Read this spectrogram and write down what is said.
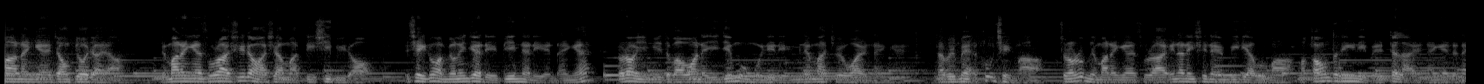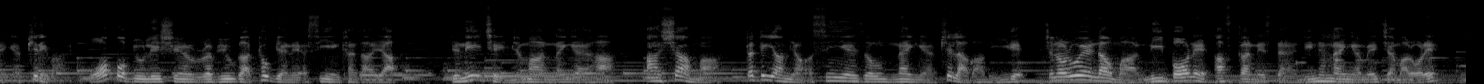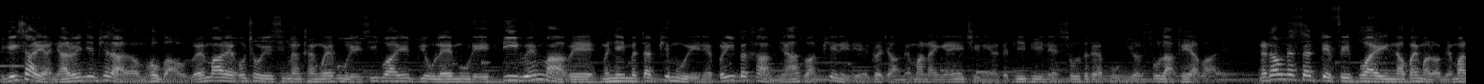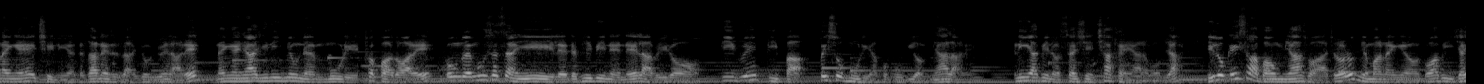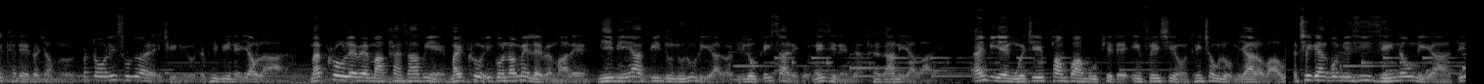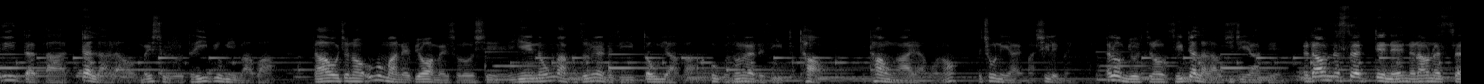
မြန်မာနိုင်ငံအကြောင်းပြောကြရအောင်မြန်မာနိုင်ငံဆိုတာရှေးတောင်အာရှမှာတည်ရှိပြီးတော့အချိန်တော့မျောလင်းချက်တွေပြည့်နှက်နေတဲ့နိုင်ငံတော်တော်ရည်မြေတဘာဝနဲ့ရည်ကြီးမှုအမွေလေးတွေအမြဲတမ်းကျွဲဝတဲ့နိုင်ငံဒါပေမဲ့အခုအချိန်မှာကျွန်တော်တို့မြန်မာနိုင်ငံဆိုတာ international media ပေါ်မှာမကောင်းသတင်းတွေပဲတက်လာတဲ့နိုင်ငံတစ်နိုင်ငံဖြစ်နေပါတယ် World Population Review ကထုတ်ပြန်တဲ့အစီရင်ခံစာအရယနေ့အချိန်မြန်မာနိုင်ငံဟာအာရှမှာတတိယမြောင်အစင်းရဲဆုံးနိုင်ငံဖြစ်လာပါပြီတဲ့ကျွန်တော်တို့ရဲ့နောက်မှာနီပေါနဲ့အာဖဂန်နစ္စတန်ဒီနှစ်နိုင်ငံပဲကျန်ပါတော့တယ် ဒီကိစ္စတွေကညာရင်းချင်းဖြစ်လာတော့မဟုတ်ပါဘူးလွဲမားတဲ့အုပ်ချုပ်ရေးစီမံခန့်ခွဲမှုတွေစီးပွားရေးပြိုလဲမှုတွေပြည်တွင်းမှာပဲမငြိမ်မသက်ဖြစ်မှုတွေနဲ့ပြိပက္ခများစွာဖြစ်နေတဲ့အတွက်ကြောင့်မြန်မာနိုင်ငံရဲ့အခြေအနေကတပြေးပြေးနဲ့စိုးတဲ့ပို့ပြီးတော့ဆိုးလာခဲ့ရပါတယ်2021ဖေဖော်ဝါရီနောက်ပိုင်းမှာတော့မြန်မာနိုင်ငံရဲ့အခြေအနေကတစားနဲ့တစားယိုယွင်းလာတယ်။နိုင်ငံသားရင်းနှီးမြှုပ်နှံမှုတွေထွက်ခွာသွားတယ်။ကုန်သွယ်မှုဆက်ဆံရေးတွေလည်းတဖြည်းဖြည်းနဲ့နည်းလာပြီးတော့ပြည်တွင်းပြည်ပပိတ်ဆို့မှုတွေကပိုပိုပြီးတော့များလာတယ်။ တနည်းအားဖြင့်တော့ဆက်ရှင်ချခံရတာပေါ့ဗျာ။ဒီလိုကိစ္စပေါင်းများစွာကျွန်တော်တို့မြန်မာနိုင်ငံကိုသွားပြီးရိုက်ခတ်တဲ့အတွက်ကြောင့်မလို့တော်တော်လေးဆိုးရွားတဲ့အခြေအနေကိုတဖြည်းဖြည်းနဲ့ရောက်လာရတာ။ macro level မှာခန်းစားပြီးရင် micro economic level မှာလည်းမြေပြင်ကပြည်သူလူထုတွေကတော့ဒီလိုကိစ္စတွေကိုနေ့စဉ်နဲ့မျှခန်းစားနေရပါတယ်။တိုင်းပြည်ရဲ့ငွေကြေးဖောင်းပွားမှုဖြစ်တဲ့ inflation ကိုထိန်းချုပ်လို့မရတော့ပါဘူးအခြေခံကုန်ပစ္စည်းဈေးနှုန်းတွေကတိတိတတ်တာတက်လာတာကိုမိတ်ဆွေတို့သတိပြုမိမှာပါဒါကိုကျွန်တော်ဥပမာနဲ့ပြောရမယ်ဆိုလို့ရှိရင်အရင်တုန်းကကစုံရတစ်စီး300ကအခုကစုံရတစ်စီး1000 1500ပေါ့နော်တချို့နေရာတွေမှာရှိလိမ့်မယ်အဲ့လိုမျိုးကျွန်တော်ဈေးတက်လာတာကိုကြီးကြီးအားဖြင့်2021နဲ့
